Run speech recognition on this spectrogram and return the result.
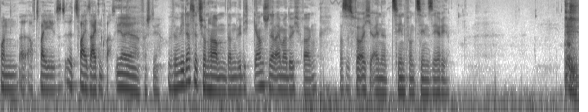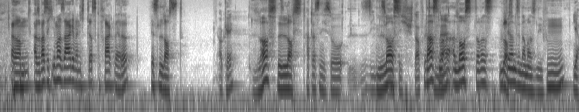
von, äh, auf zwei, äh, zwei Seiten quasi. Ja, ja, verstehe. Wenn wir das jetzt schon haben, dann würde ich ganz schnell einmal durchfragen. Was ist für euch eine 10 von 10 Serie? Ähm, also was ich immer sage, wenn ich das gefragt werde, ist Lost. Okay. Lost? Lost. Hat das nicht so 27 Lost. Staffeln? Das Ne? war Lost, da was im Lost. Fernsehen damals lief. Mhm, ja.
